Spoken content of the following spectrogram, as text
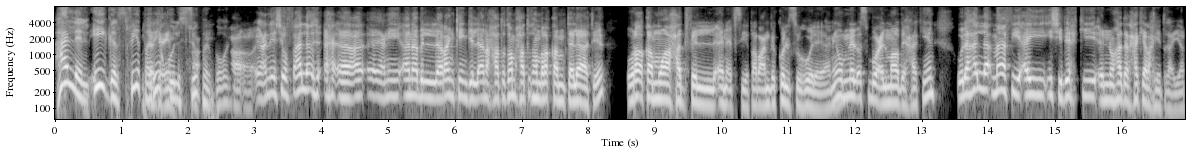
هل الإيجلز في. طريقه للسوبر بول؟ آه آه، يعني شوف هلا آه، آه، يعني أنا بال ranking اللي أنا حاططهم حاططهم رقم ثلاثة ورقم واحد في ال NFC طبعا بكل سهولة يعني ومن الأسبوع الماضي حاكين ولهلأ ما في أي شيء بيحكي إنه هذا الحكي راح يتغير.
